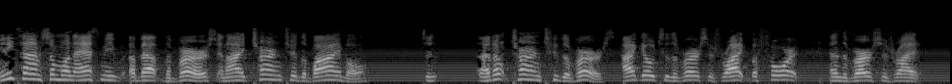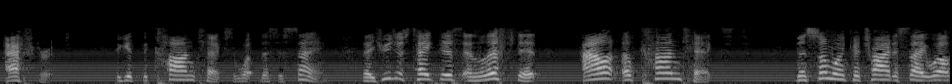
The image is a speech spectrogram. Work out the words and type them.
Anytime someone asks me about the verse and I turn to the Bible, to, I don't turn to the verse. I go to the verses right before it and the verses right after it to get the context of what this is saying. Now, if you just take this and lift it out of context, then someone could try to say, well,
